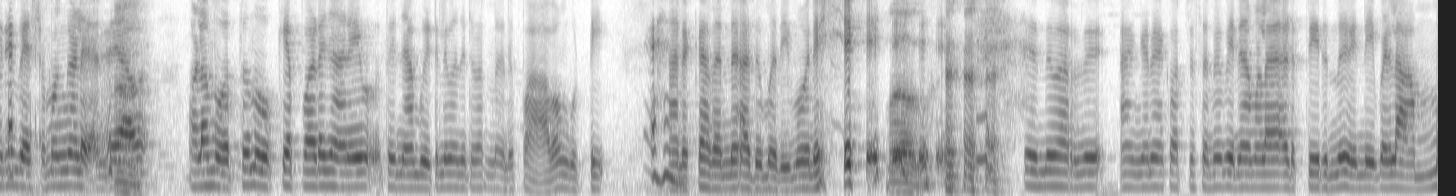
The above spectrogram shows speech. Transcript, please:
ഒരു വിഷമങ്ങൾ. എന്റെ ആ അവളെ മുഖത്ത് നോക്കിയപ്പാടെ ഞാൻ ഞാൻ വീട്ടിൽ വന്നിട്ട് പറഞ്ഞു പാവം കുട്ടി. അനക്ക് അതന്നെ അത് മതി മോനെ. Wow. എന്ന് പറഞ്ഞ് അങ്ങനെ കുറച്ച് സമയം പിന്നെ നമ്മളെ അടുത്തിരുന്ന് പിന്നെ ഇവളെ അമ്മ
